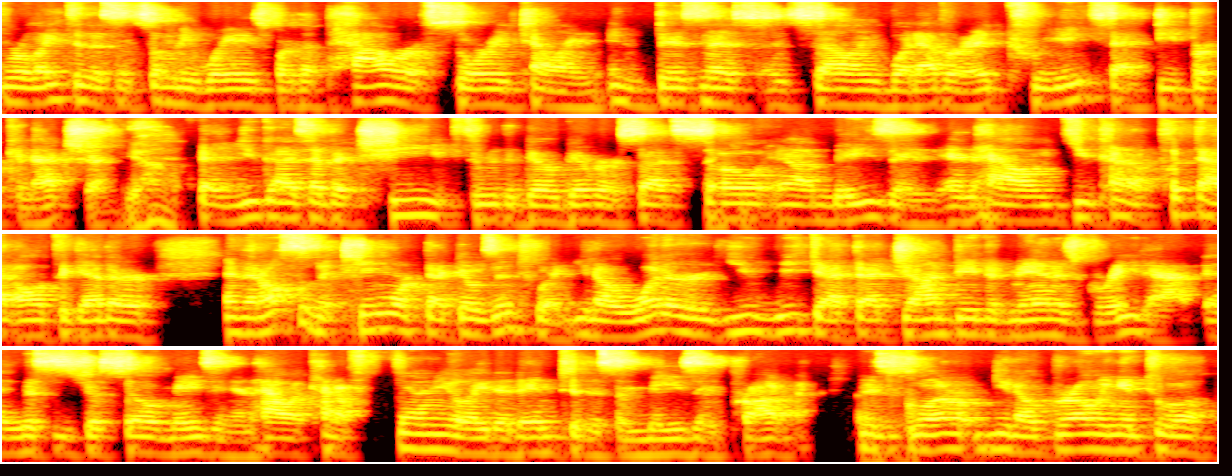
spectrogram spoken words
relate to this in so many ways where the power of storytelling in business and selling, whatever, it creates that deeper connection yeah. that you guys have achieved through the Go Giver. So that's that's so amazing and how you kind of put that all together. And then also the teamwork that goes into it. You know, what are you weak at that John David Mann is great at? And this is just so amazing and how it kind of formulated into this amazing product is you know growing into a,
